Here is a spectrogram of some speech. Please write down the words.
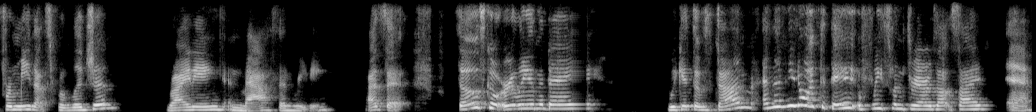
for me, that's religion, writing, and math and reading. That's it. Those go early in the day. We get those done. And then, you know what, the day, if we spend three hours outside, eh,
